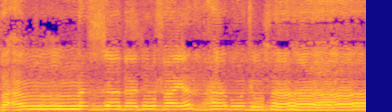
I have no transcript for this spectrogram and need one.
فأما الزبد فيذهب جفاء.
